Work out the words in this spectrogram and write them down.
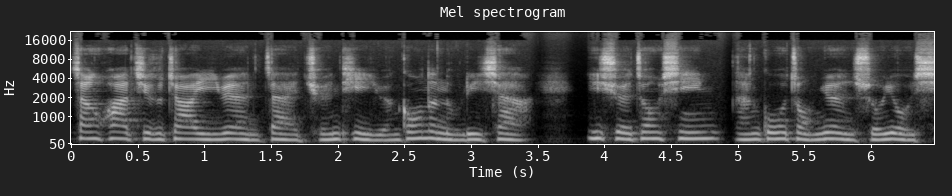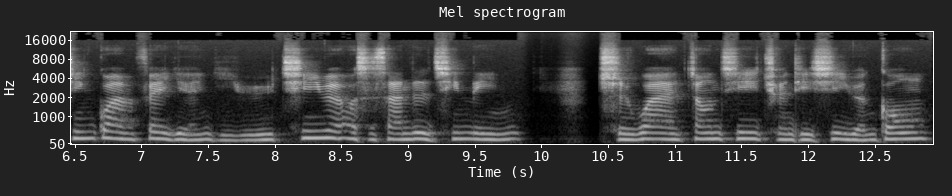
彰化基督教医院在全体员工的努力下，医学中心、南国总院所有新冠肺炎已于七月二十三日清零。此外，彰基全体系员工，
